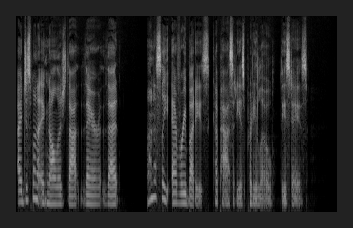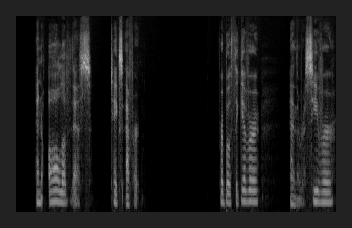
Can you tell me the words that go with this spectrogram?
I just want to acknowledge that there, that honestly, everybody's capacity is pretty low these days. And all of this takes effort for both the giver and the receiver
